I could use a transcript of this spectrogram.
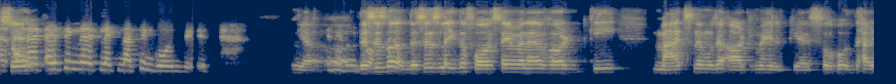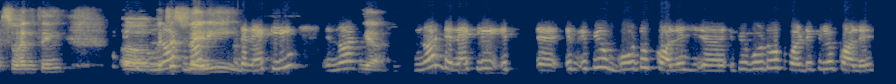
So and I, I think that like nothing goes waste. Yeah uh, this is the this is like the first time when i've heard ki maths ne mujhe art mein help kiya so that's one thing uh, which not, is very not directly not yeah. not directly it's uh, if, if you go to college uh, if you go to a particular college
